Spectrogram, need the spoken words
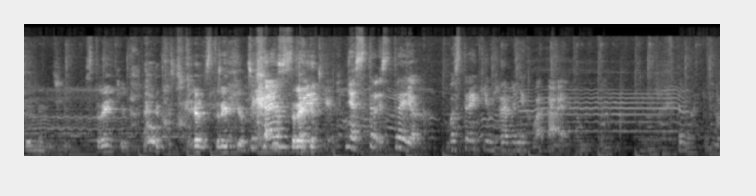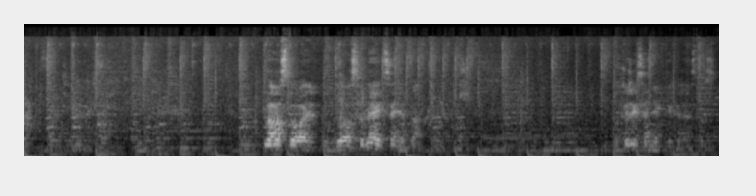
племіннички, стриків. Чекаємо стриків. Чекаємо Стриків. Ні, стри- стрийок, бо стрийків вже мені вистачає. Давай. Благословляй, благословляй Ксеня так. Розкажи, Ксенія, як ти хрестився.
